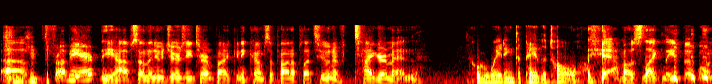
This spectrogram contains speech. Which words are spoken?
Uh, from here, he hops on the New Jersey Turnpike and he comes upon a platoon of tiger men. Who are waiting to pay the toll. Yeah, most likely, but one,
